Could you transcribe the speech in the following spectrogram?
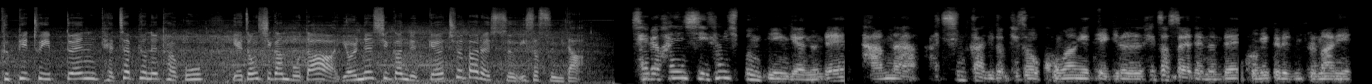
급히 투입된 대체편을 타고 예정 시간보다 14시간 늦게 출발할 수 있었습니다. 새벽 1시 30분 비행기였는데 다음날 아침까지도 계속 공항에 대기를 했었어야 됐는데 고객들의 불만이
